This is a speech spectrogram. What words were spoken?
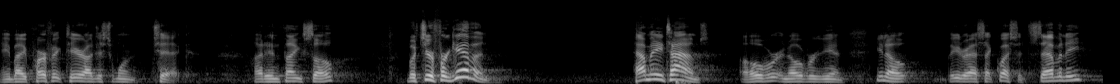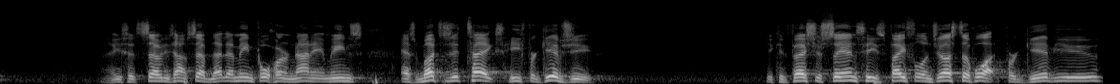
Anybody perfect here? I just want to check. I didn't think so. But you're forgiven. How many times? Over and over again. You know, Peter asked that question 70? He said 70 times 7. That doesn't mean 490. It means as much as it takes, He forgives you. You confess your sins, He's faithful and just to what? Forgive you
